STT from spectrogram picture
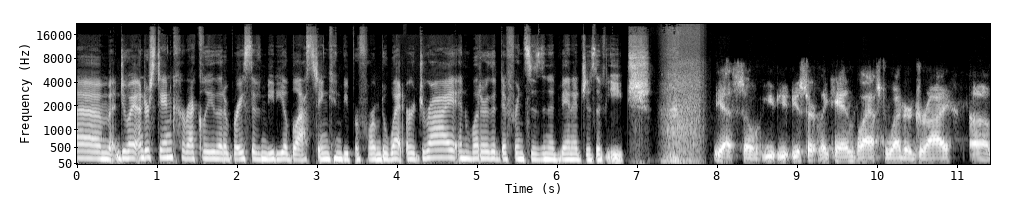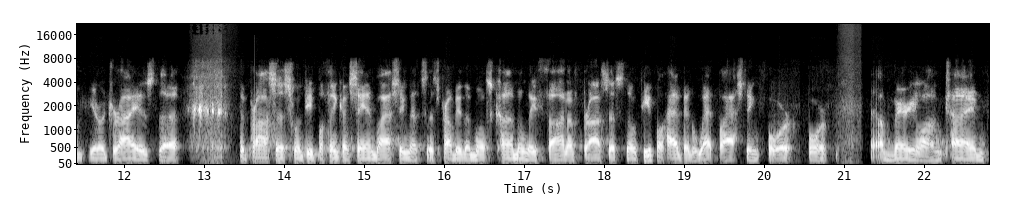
Um, do I understand correctly that abrasive media blasting can be performed wet or dry? And what are the differences and advantages of each? Yes, so you, you certainly can blast wet or dry. Um, you know, dry is the the process when people think of sandblasting. That's that's probably the most commonly thought of process. Though people have been wet blasting for for a very long time.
